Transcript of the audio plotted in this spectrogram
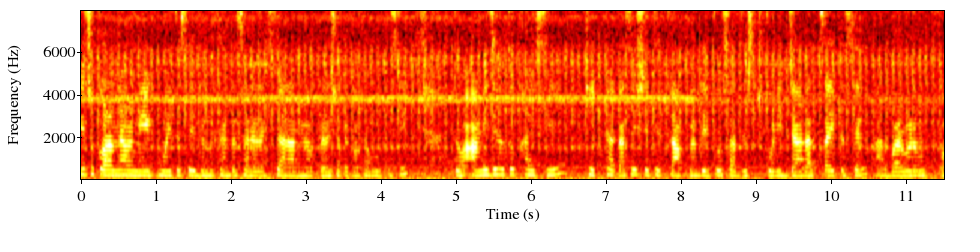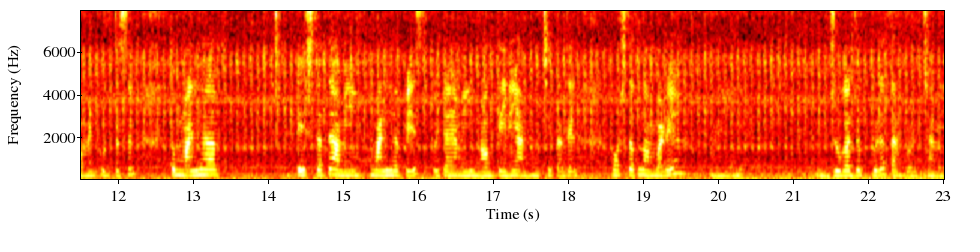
কিছু করার নেই, আমার মেয়ে ঘুমাইতেছে, এই জন্য ফ্যানটা ছেড়ে রাখছি আর আমি আপনাদের সাথে কথা বলতেছি। তো আমি যেহেতু খাইছি, ঠিকঠাক আছে, সেক্ষেত্রে আপনাদেরকেও সাজেস্ট করি যারা চাইতেছেন আর বারবার আমাকে কমেন্ট করতেছেন। তো মালিহা পেজটাতে আমি, মালিহা পেজ ওইটাই আমি নক দিইনি আমি হচ্ছে তাদের হোয়াটসঅ্যাপ নাম্বারে যোগাযোগ করে তারপর হচ্ছে আমি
